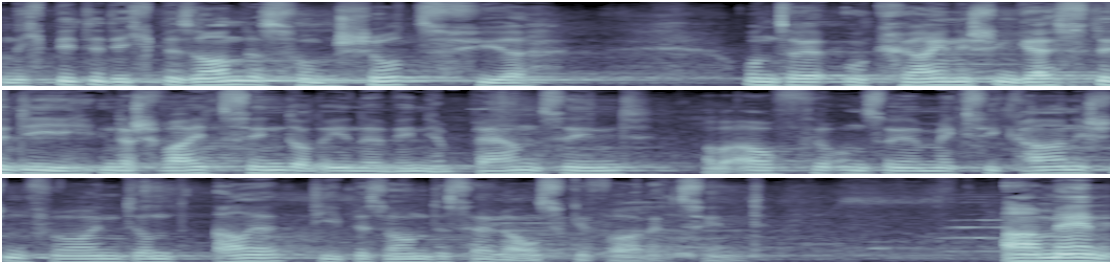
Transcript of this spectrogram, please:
Und ich bitte dich besonders um Schutz für unsere ukrainischen Gäste, die in der Schweiz sind oder in der Vinia Bern sind, aber auch für unsere mexikanischen Freunde und alle, die besonders herausgefordert sind. Amen.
